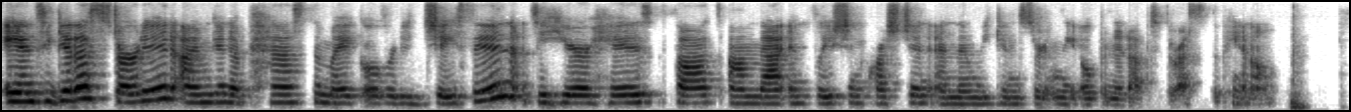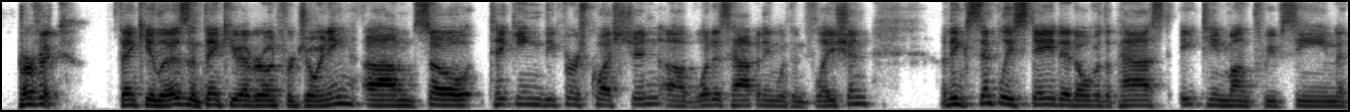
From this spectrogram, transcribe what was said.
And to get us started, I'm going to pass the mic over to Jason to hear his thoughts on that inflation question, and then we can certainly open it up to the rest of the panel. Perfect. Thank you, Liz, and thank you everyone for joining. Um, so, taking the first question of what is happening with inflation, I think simply stated, over the past 18 months, we've seen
